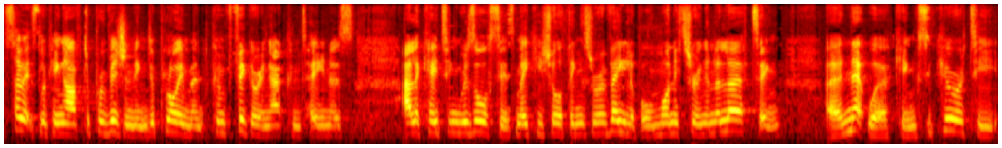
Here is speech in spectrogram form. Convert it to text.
So it's looking after provisioning, deployment, configuring our containers, allocating resources, making sure things are available, monitoring and alerting, uh, networking, security.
